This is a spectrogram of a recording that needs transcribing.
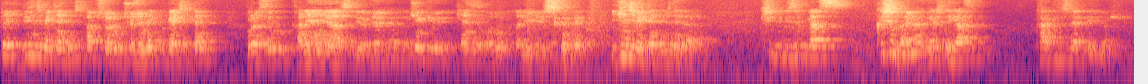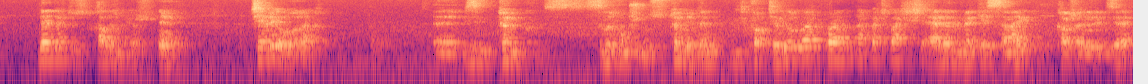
Peki birinci beklentimiz tapu sorununu çözülmek. Bu gerçekten burasının kanayan yarası diyor. Evet, evet, evet. Çünkü kendi odunlukla ilgili bir sıkıntı. İkinci beklentimiz nedir abi? Şimdi bizim yaz, kışın da yani gerçi de yaz tatilciler geliyor. D400 kaldırmıyor. Evet. Çevre yolu olarak e, bizim Tömük sınır komşumuz Tömük'ten bir ufak çevre yolu var. Oranın Akbaş Bahşişli Erdem Merkez Sanayi Kavşağı dediğimiz yere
